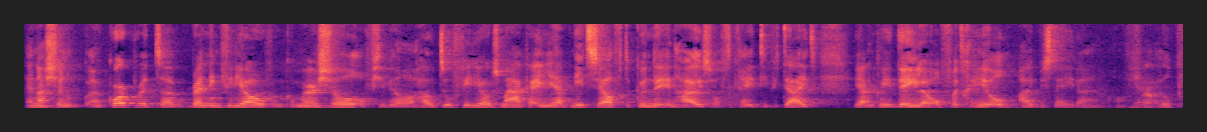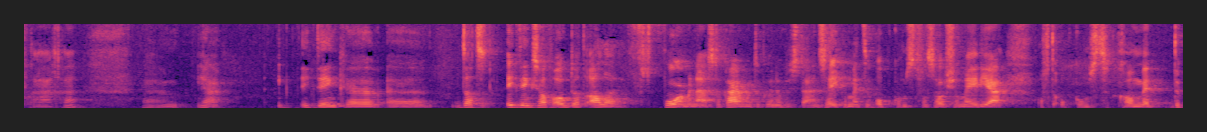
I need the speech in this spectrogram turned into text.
En als je een, een corporate branding video of een commercial of je wil how-to video's maken en je hebt niet zelf de kunde in huis of de creativiteit, ja, dan kun je delen of het geheel uitbesteden of ja. hulp vragen. Um, ja, ik, ik, denk, uh, uh, dat, ik denk zelf ook dat alle vormen naast elkaar moeten kunnen bestaan. Zeker met de opkomst van social media, of de opkomst gewoon met de,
